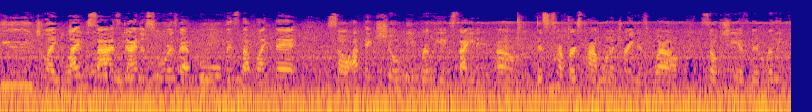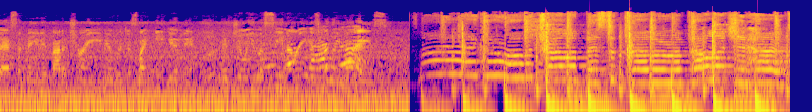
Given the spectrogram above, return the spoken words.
huge like life-size dinosaurs that move and stuff like that. So I think she'll be really excited. Um, this is her first time on a train as well. So she has been really fascinated by the train and we're just like eating and enjoying the scenery. It's really nice. Smile like a robot, best to cover up how much it hurts.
